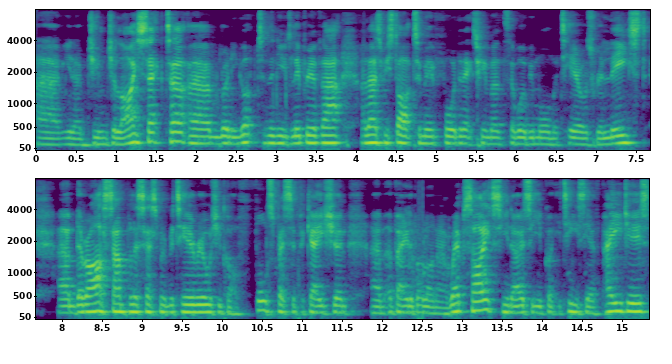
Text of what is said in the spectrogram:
um, you know, June, July sector, um, running up to the new delivery of that. And as we start to move forward the next few months, there will be more materials released. Um, there are sample assessment materials. You've got a full specification um, available on our website, you know, so you've got your TCF pages.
